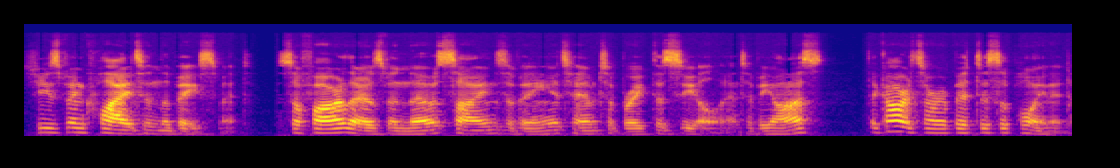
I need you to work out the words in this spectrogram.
She's been quiet in the basement. So far, there has been no signs of any attempt to break the seal, and to be honest, the guards are a bit disappointed.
